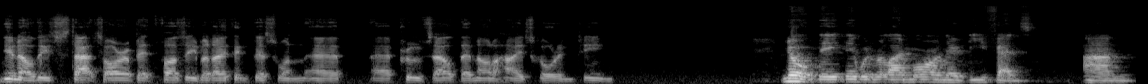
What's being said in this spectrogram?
you know, these stats are a bit fuzzy, but I think this one uh, uh, proves out they're not a high scoring team. No, they they would rely more on their defense um,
